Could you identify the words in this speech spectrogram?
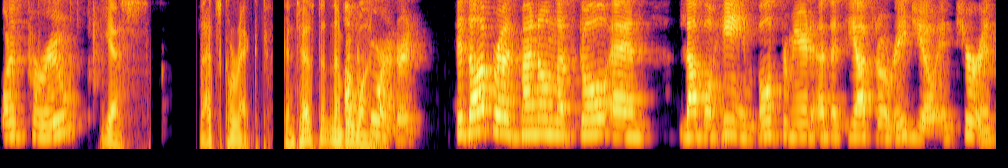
What is Peru? Yes. That's correct. Contestant number Opera one. 400. His operas Manon Lescaut and La Boheme both premiered at the Teatro Regio in Turin.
